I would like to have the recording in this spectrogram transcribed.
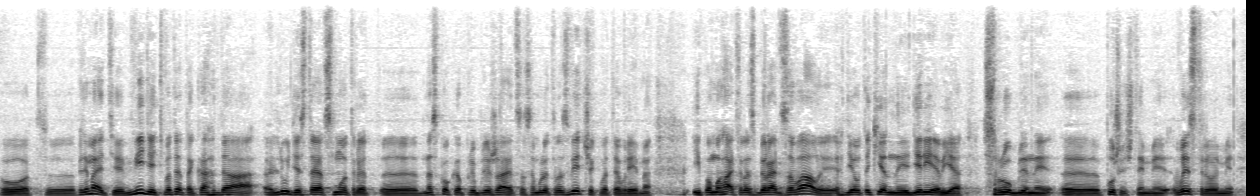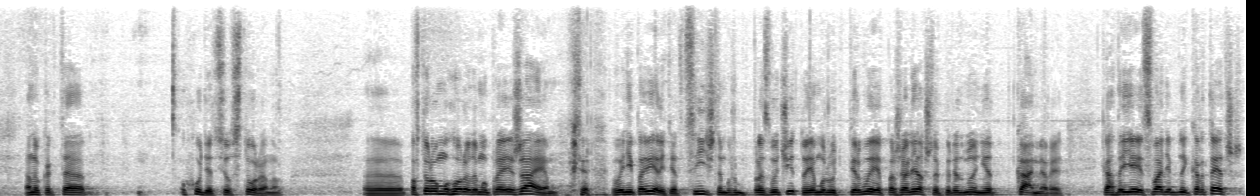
Вот, э, понимаете, видеть вот это, когда люди стоят, смотрят, э, насколько приближается самолет-разведчик в это время, и помогать разбирать завалы, где вот такие деревья срублены э, пушечными выстрелами, оно как-то уходит все в сторону. По второму городу мы проезжаем, вы не поверите, это цинично может прозвучит, но я, может быть, впервые пожалел, что передо мной нет камеры. Когда едет свадебный кортеж,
